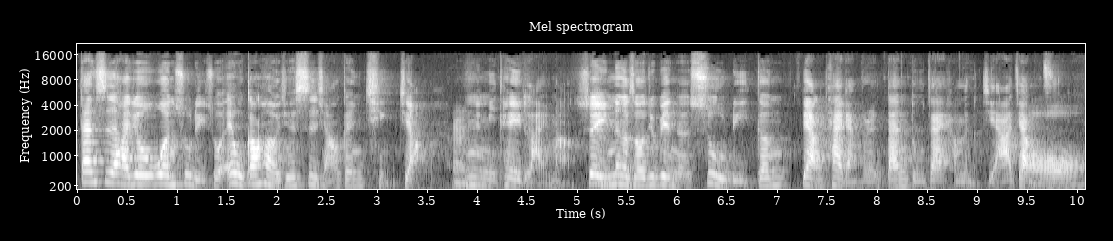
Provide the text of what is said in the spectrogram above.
但是他就问树里说：“哎、欸，我刚好有些事想要跟你请教，嗯，你可以来嘛？”所以那个时候就变成树里跟亮太两个人单独在他们家这样子。哦。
